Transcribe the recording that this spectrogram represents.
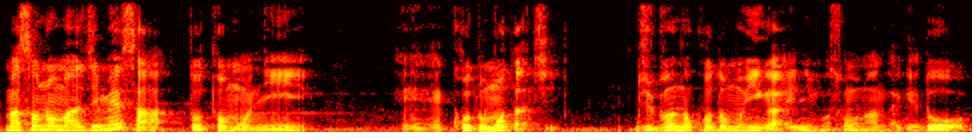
まあその真面目さとともに、えー子供たち自分の子供以外にもそうなんだけど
